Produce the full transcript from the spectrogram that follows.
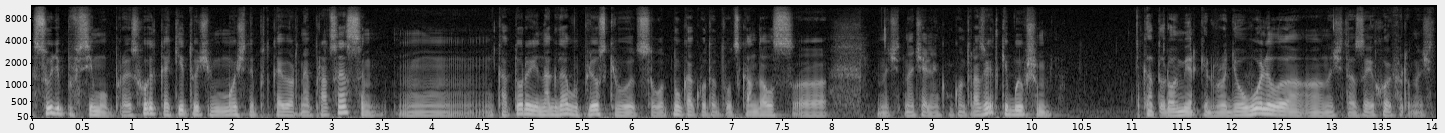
судя по всему, происходят какие-то очень мощные подковерные процессы, которые иногда выплескиваются, вот, ну, как вот этот вот скандал с э, значит, начальником контрразведки бывшим, которого Меркель вроде уволила, э, значит, а Зейхофер, значит,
